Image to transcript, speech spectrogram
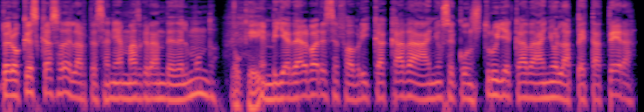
pero que es casa de la artesanía más grande del mundo. En Villa de Álvarez se fabrica cada año, se construye cada año la petatera.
